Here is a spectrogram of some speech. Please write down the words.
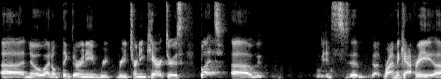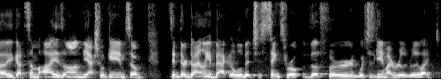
Uh, no, I don't think there are any re- returning characters, but uh, we, it's uh, Ryan McCaffrey uh, got some eyes on the actual game, so I think they're dialing it back a little bit to Saints Row the Third, which is a game I really really liked.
